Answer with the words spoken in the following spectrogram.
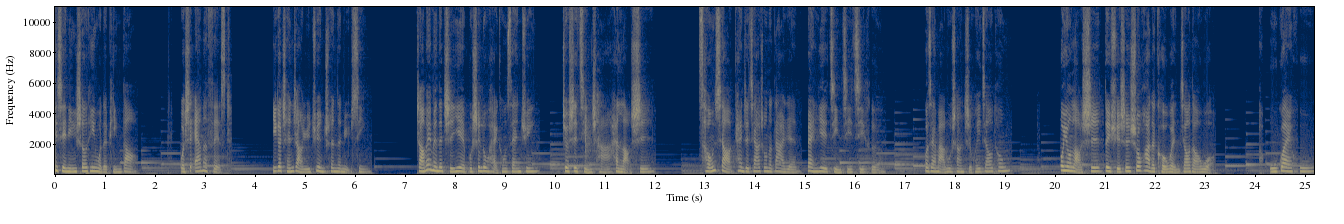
谢谢您收听我的频道，我是 Amethyst，一个成长于眷村的女性。长辈们的职业不是陆海空三军，就是警察和老师。从小看着家中的大人半夜紧急集合，或在马路上指挥交通，或用老师对学生说话的口吻教导我，无怪乎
